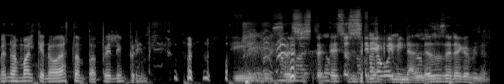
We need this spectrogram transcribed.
Menos mal que no gastan papel imprimir. Sí, eso, sería criminal, eso sería criminal.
